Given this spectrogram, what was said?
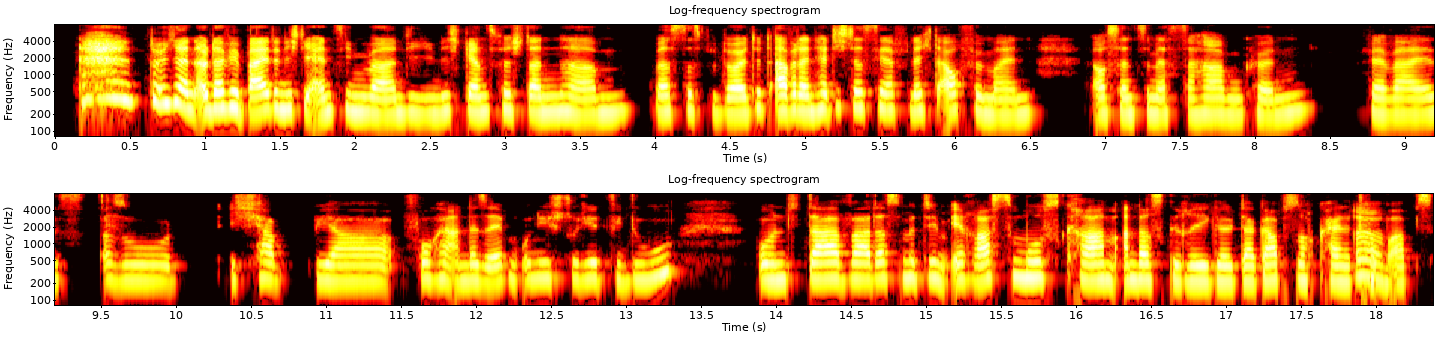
durch ein, oder wir beide nicht die einzigen waren, die nicht ganz verstanden haben, was das bedeutet. Aber dann hätte ich das ja vielleicht auch für mein Auslandssemester haben können. Wer weiß. Also ich habe ja vorher an derselben Uni studiert wie du und da war das mit dem Erasmus-Kram anders geregelt. Da gab es noch keine ah. Top-Ups.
